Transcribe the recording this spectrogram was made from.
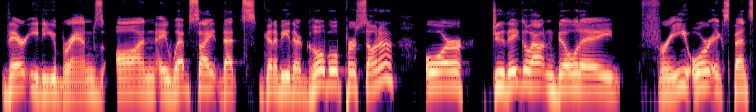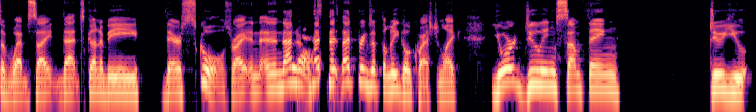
their EDU brands on a website that's going to be their global persona, or do they go out and build a free or expensive website that's going to be their schools, right? And and that, Yes. that that that brings up the legal question. Like, you're doing something. Do you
